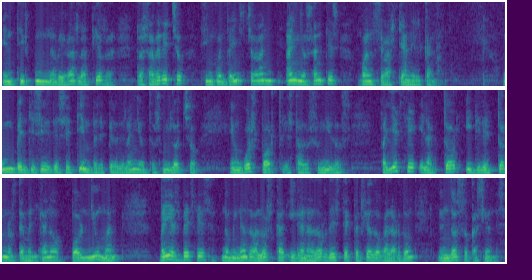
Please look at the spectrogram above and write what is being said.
en circunnavegar la Tierra, tras haber hecho 58 años antes Juan Sebastián Elcano. Un 26 de septiembre, pero del año 2008, en Westport, Estados Unidos, fallece el actor y director norteamericano Paul Newman, varias veces nominado al Oscar y ganador de este preciado galardón en dos ocasiones.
